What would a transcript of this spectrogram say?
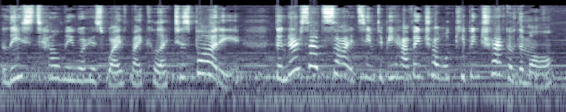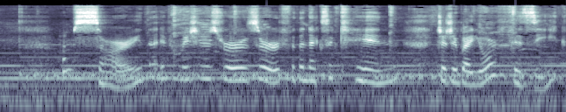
At least tell me where his wife might collect his body. The nurse outside seemed to be having trouble keeping track of them all. I'm sorry, that information is reserved for the next of kin. Judging by your physique,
